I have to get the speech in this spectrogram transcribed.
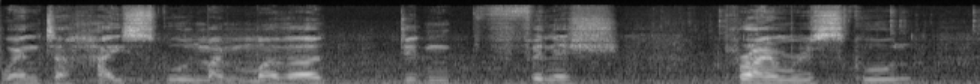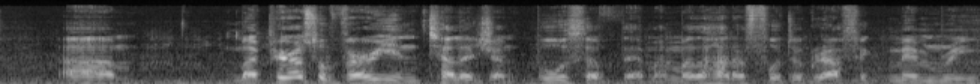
went to high school. My mother didn't finish primary school. Um, my parents were very intelligent, both of them. My mother had a photographic memory.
